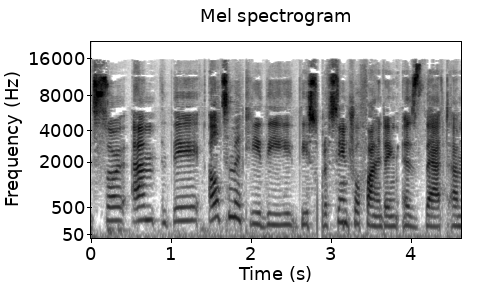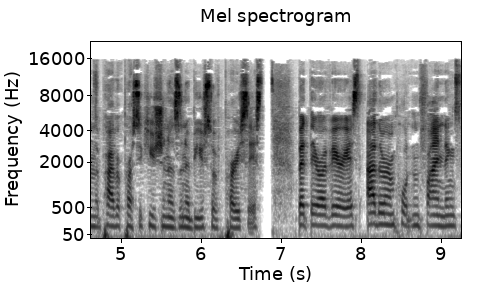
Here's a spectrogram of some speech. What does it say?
So, um, the ultimately the the sort of central finding is that um, the private prosecution is an abusive process, but there are various other important findings.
